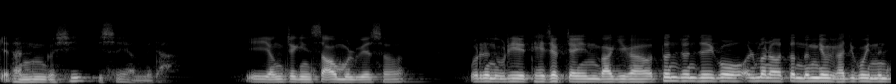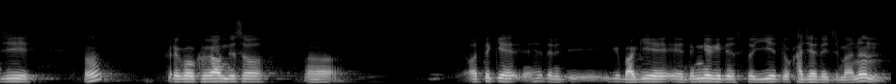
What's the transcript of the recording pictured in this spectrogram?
깨닫는 것이 있어야 합니다. 이 영적인 싸움을 위해서 우리는 우리의 대적자인 마귀가 어떤 존재이고 얼마나 어떤 능력을 가지고 있는지 어? 그리고 그 가운데서 어, 어떻게 해야 되는지 마귀의 능력에 대해서도 이해도 가져야 되지만은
